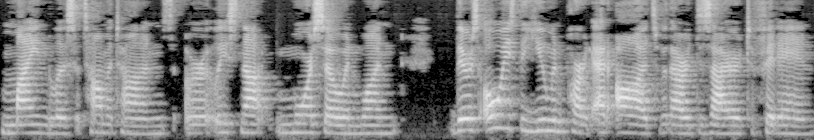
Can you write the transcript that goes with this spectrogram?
mindless automatons or at least not more so in one there's always the human part at odds with our desire to fit in.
